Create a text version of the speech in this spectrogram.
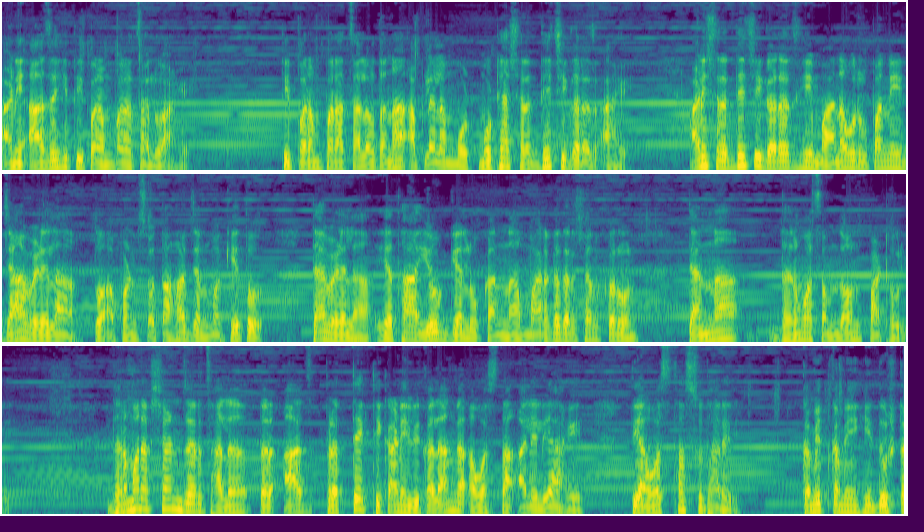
आणि आजही ती परंपरा चालू आहे. ती परंपरा चालवताना आपल्याला मोठमोठ्या श्रद्धेची गरज आहे आणि श्रद्धेची गरज ही मानव रूपाने ज्या वेळेला तो आपण स्वतः जन्म घेतो त्यावेळेला यथायोग्य लोकांना मार्गदर्शन करून त्यांना धर्म समजावून पाठवले. धर्मरक्षण जर झालं तर आज प्रत्येक ठिकाणी विकलांग अवस्था आलेली आहे. ती अवस्था सुधारेल. कमीत कमी ही दुष्ट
